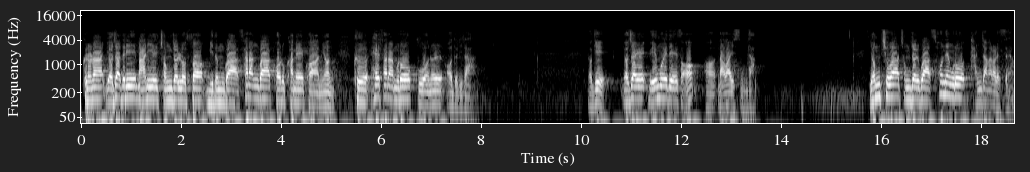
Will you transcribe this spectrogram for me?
그러나 여자들이 만일 정절로서 믿음과 사랑과 거룩함에 거하면 그 해사람으로 구원을 얻으리라. 여기 여자의 외모에 대해서 어, 나와 있습니다. 염치와 정절과 선행으로 단장하라 그랬어요.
